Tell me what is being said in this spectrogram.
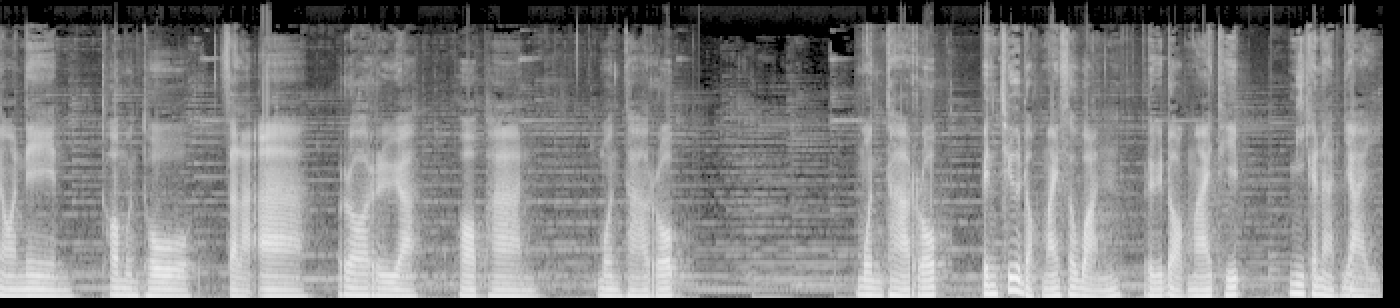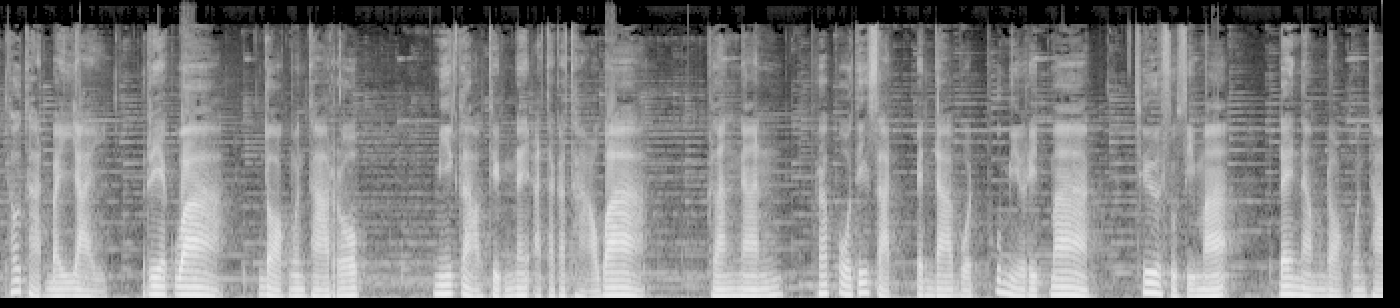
นอนเนน ทอมุนโท สละอา รอเรือ พอพาน มนทารบ มนทารบเป็นชื่อดอกไม้สวรรค์ หรือดอกไม้ทิพย์มีขนาดใหญ่เท่าถาดใบใหญ่ เรียกว่า ดอกมนทารบมีกล่าวถึงในอัตถกถาว่า ครั้งนั้น พระโพธิสัตว์เป็นดาบทผู้มีฤทธิ์มาก ชื่อสุสีมะ ได้นำดอกมณฑา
